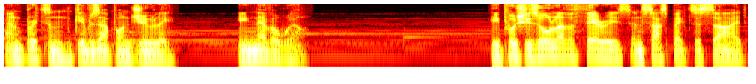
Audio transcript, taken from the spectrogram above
and Britain gives up on Julie, he never will. He pushes all other theories and suspects aside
